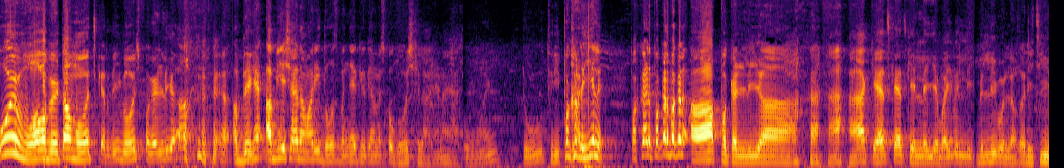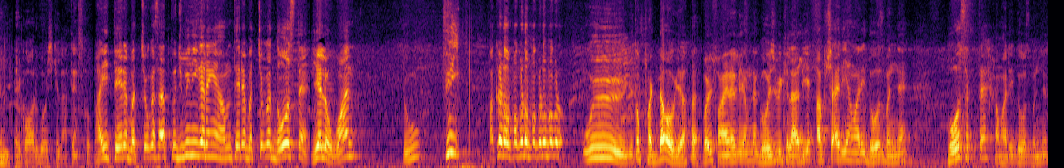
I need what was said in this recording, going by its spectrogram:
ओए वाह बेटा, मौज कर दी, गोश्त पकड़ लिया। अब देखें, अब ये शायद हमारी दोस्त बन जाए क्योंकि हम इसको गोश्त खिला रहे हैं ना यार। वन टू थ्री पकड़, ये ले। पकड़ पकड़ पकड़। आ, पकड़ लिया। कैच कैच खेल रही है भाई बिल्ली। बिल्ली बोल रहा सॉरी चील। एक और गोश्त खिलाते हैं इसको। भाई, तेरे बच्चों के साथ कुछ भी नहीं करेंगे, हम तेरे बच्चों के दोस्त हैं। ये लो वन टू थ्री पकड़ो पकड़ो पकड़ो पकड़ो। ये तो फड्डा हो गया। भाई फाइनली हमने गोश्त भी खिला दिया अब शायद हमारी दोस्त बन जाए। हो सकता है हमारी दोस्त बन जाए।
